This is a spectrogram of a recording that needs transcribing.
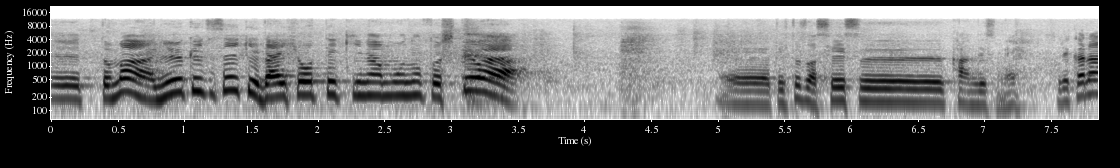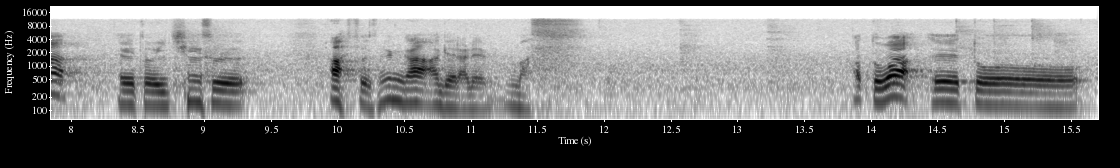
えっ、と、まあ、ユークリッド正規代表的なものとしては、えっ、と、一つは整数間ですね。それから、えっ、と、一変数、あ、そうですね、が挙げられます。あとは、えっ、と、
